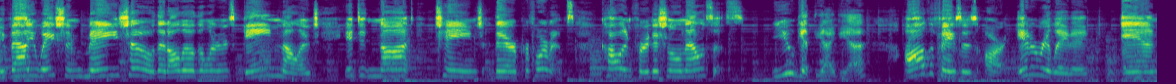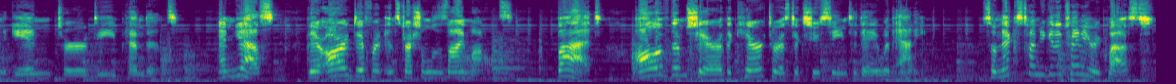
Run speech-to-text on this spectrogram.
Evaluation may show that although the learners gained knowledge, it did not change their performance, calling for additional analysis. You get the idea. All the phases are interrelated and interdependent. And yes, there are different instructional design models, but all of them share the characteristics you've seen today with ADDIE. So next time you get a training request,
